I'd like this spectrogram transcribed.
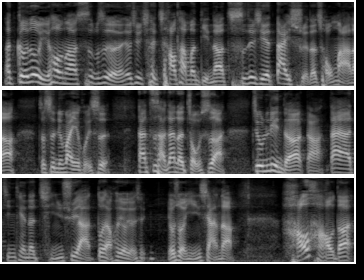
那割肉以后呢，是不是有人又去去抄他们底呢？吃这些带血的筹码呢？这是另外一回事。但至少这样的走势啊，就令得啊大家今天的情绪啊，多少会有有有所影响的。好好的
